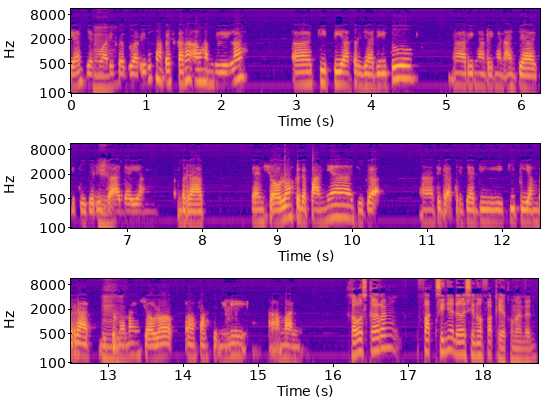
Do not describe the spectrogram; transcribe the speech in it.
ya Januari Hmm. Februari itu sampai sekarang alhamdulillah eh, KIPI yang terjadi itu eh, ringan-ringan aja gitu jadi Iya. nggak ada yang berat dan Insya Allah ke depannya juga eh, tidak terjadi KIPI yang berat gitu Hmm. memang Insya Allah eh, vaksin ini aman Kalau sekarang vaksinnya adalah Sinovac ya, Komandan?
